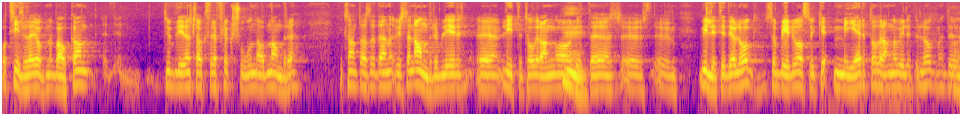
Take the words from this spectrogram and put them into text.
Og tidligere jobbet med Balkan. Du blir en slags refleksjon av den andre. Ikke sant? Altså den, hvis den andre blir uh, lite tolerant og lite eh, eh, villig til dialog, så blir du altså ikke mer tolerant og villig til dialog. Men du ja.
